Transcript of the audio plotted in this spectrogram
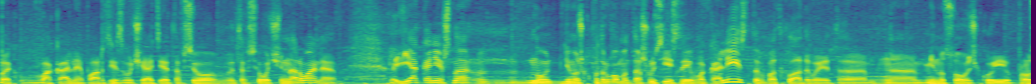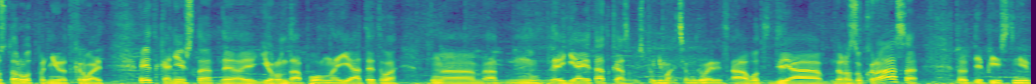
бэк-вокальные партии звучать. Это все, это все очень нормально. Я, конечно, э, ну, немножко по-другому отношусь, если вокалист подкладывает э, э, минусовочку и просто рот под нее открывает. Это, конечно, э, ерунда полная. Я от этого, э, э, ну, я это отказываюсь понимать, он говорит. А вот для разукраса, э, для песни,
